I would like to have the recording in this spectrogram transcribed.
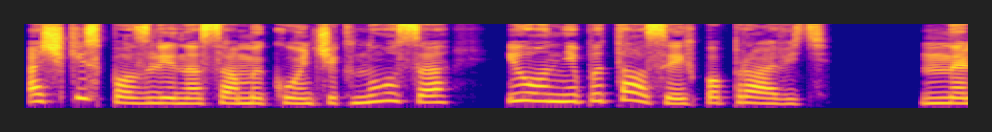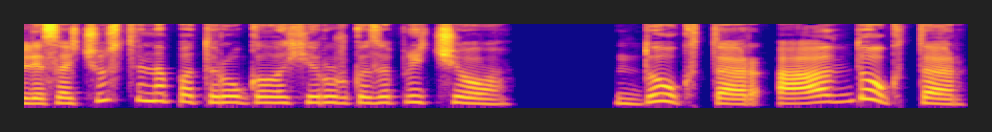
Очки сползли на самый кончик носа, и он не пытался их поправить. Нелли сочувственно потрогала хирурга за плечо. «Доктор, а доктор,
